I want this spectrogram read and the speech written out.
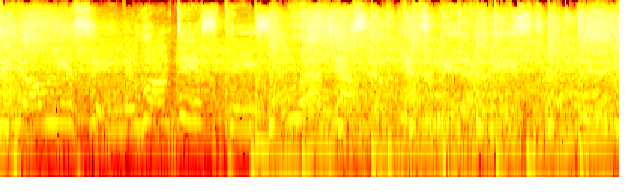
The only thing they want is peace. Well just look at the Middle East.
